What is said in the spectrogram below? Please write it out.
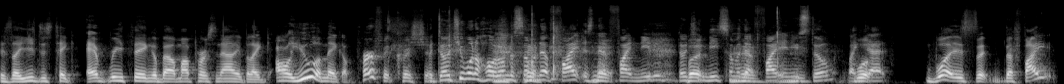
It's like you just take everything about my personality, but like, oh, you would make a perfect Christian. But don't you want to hold on to some of that fight? Isn't that fight needed? Don't you need some of that fight in you still? Like Well, that? what is the, the fight?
